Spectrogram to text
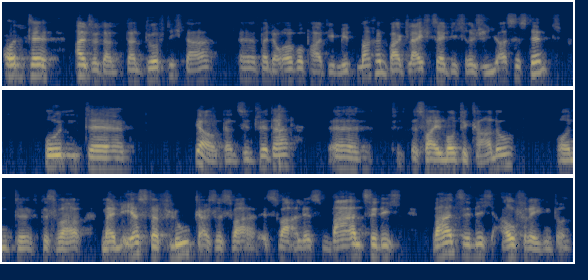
und äh, also dann, dann durfte ich da äh, bei der Europarty mitmachen, war gleichzeitig Regieassistent und äh, ja, und dann sind wir da, äh, das war in Monte Carlo, und äh, das war mein erster Flug. Also es war, es war alles wahnsinnig, wahnsinnig aufregend. Und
